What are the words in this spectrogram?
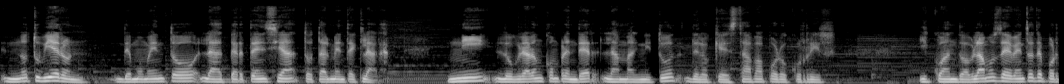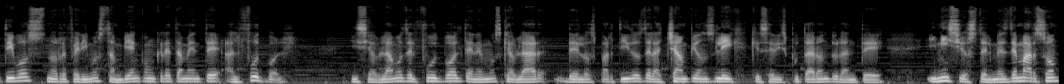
no tuvieron de momento la advertencia totalmente clara, ni lograron comprender la magnitud de lo que estaba por ocurrir. Y cuando hablamos de eventos deportivos nos referimos también concretamente al fútbol. Y si hablamos del fútbol tenemos que hablar de los partidos de la Champions League que se disputaron durante inicios del mes de marzo,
